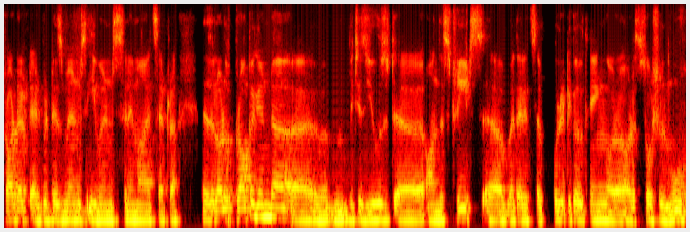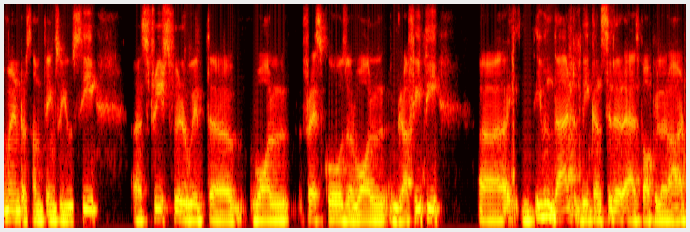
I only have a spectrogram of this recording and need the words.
product advertisements, events, cinema, etc. There's a lot of propaganda uh, which is used uh, on the streets, uh, whether it's a political thing or, or a social movement or something. So you see streets filled with wall frescoes or wall graffiti. Uh, even that we consider as popular art.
